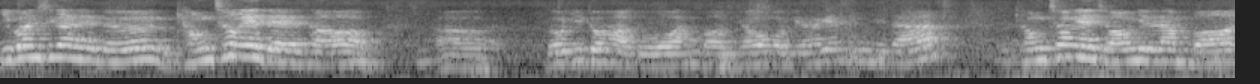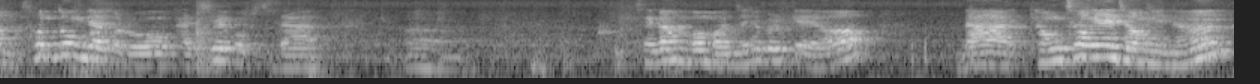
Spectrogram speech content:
이번 시간에는 경청에 대해서 어, 놀이도 하고 한번 배워보기로 하겠습니다. 경청의 정의를 한번 손동작으로 같이 해봅시다. 어, 제가 한번 먼저 해볼게요. 나 경청의 정의는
